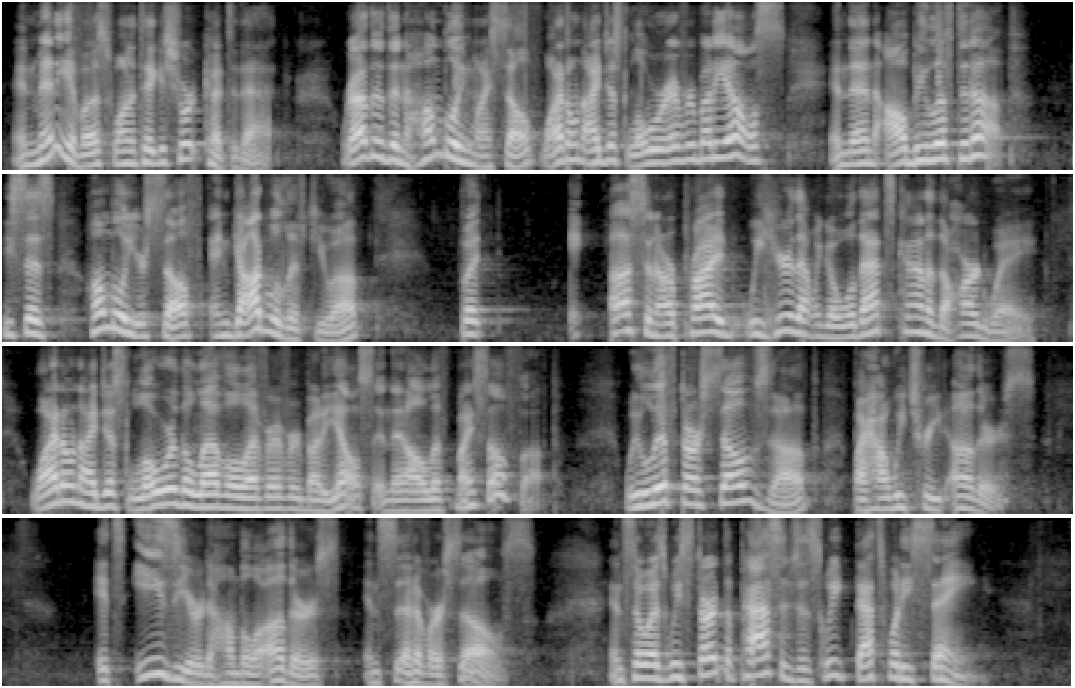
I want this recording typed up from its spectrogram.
And many of us want to take a shortcut to that. Rather than humbling myself, why don't I just lower everybody else and then I'll be lifted up? He says, Humble yourself and God will lift you up. But us and our pride, we hear that and we go, Well, that's kind of the hard way. Why don't I just lower the level of everybody else and then I'll lift myself up? We lift ourselves up by how we treat others. It's easier to humble others instead of ourselves. And so, as we start the passage this week, that's what he's saying.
